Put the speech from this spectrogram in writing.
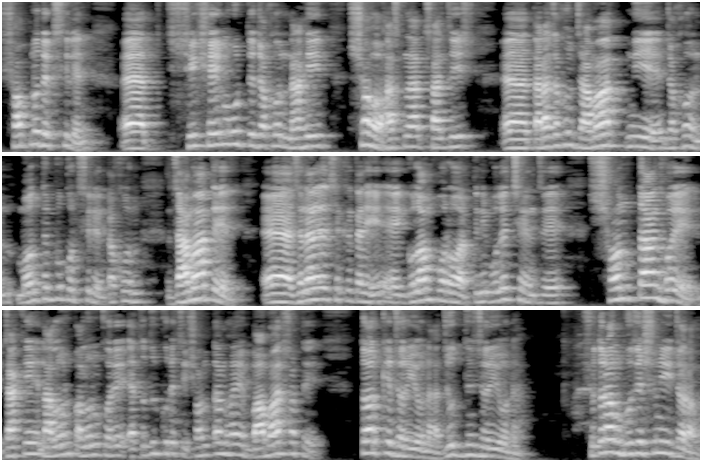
স্বপ্ন দেখছিলেন ঠিক সেই মুহূর্তে যখন নাহিদ সহ হাসনাত আহ, তারা যখন জামাত নিয়ে যখন মন্তব্য করছিলেন, তখন জামাতের জেনারেল সেক্রেটারি গোলাম পরোয়ার, তিনি বলেছেন যে সন্তান হয়ে যাকে লালন পালন করে এতদূর করেছি, সন্তান হয়ে বাবার সাথে তর্কে জড়িও না, যুদ্ধে জড়িও না। সুতরাং বুঝে শুনেই জড়াও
